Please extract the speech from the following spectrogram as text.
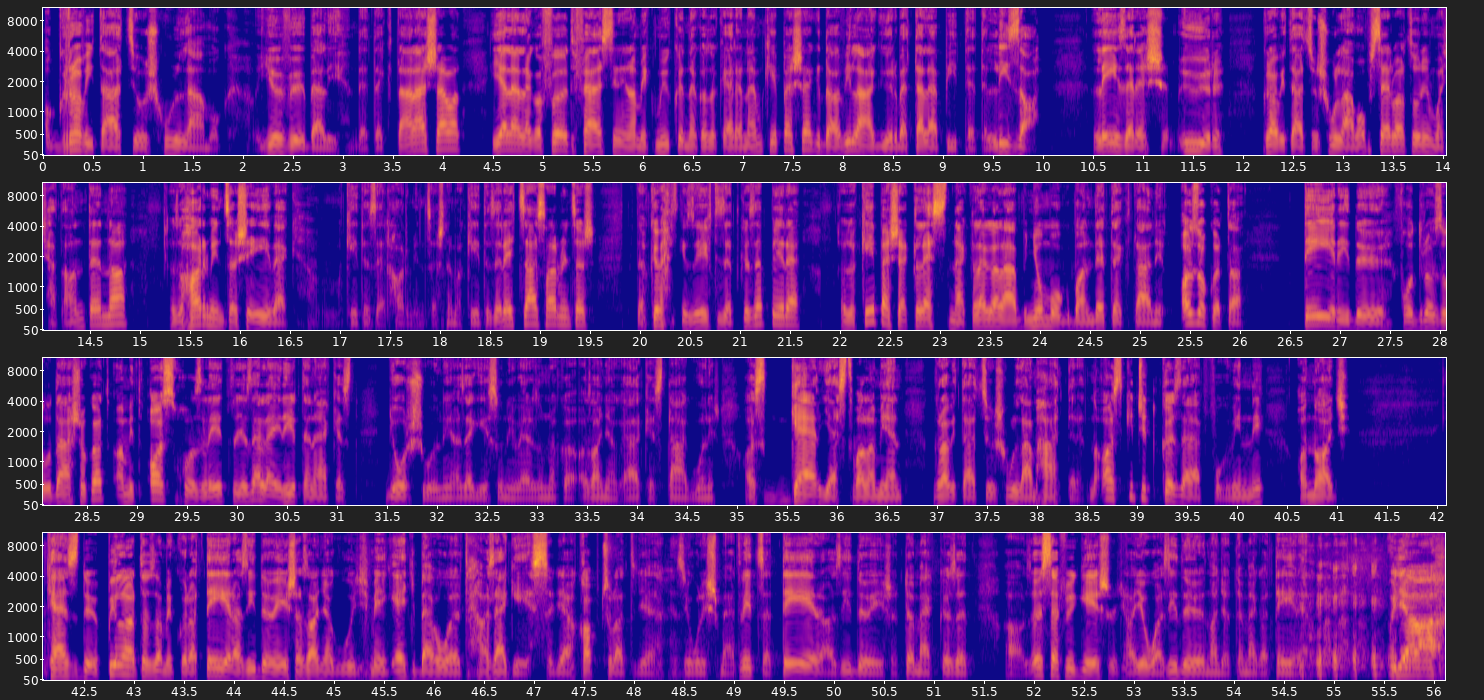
a gravitációs hullámok jövőbeli detektálásával. Jelenleg a Föld felszínén, amik működnek, azok erre nem képesek, de a világűrbe telepített LISA, lézeres űr gravitációs hullám obszervatórium, vagy hát antenna, az a 30-as évek 2030-as, nem a 2130-as, de a következő évtized közepére, azok képesek lesznek legalább nyomokban detektálni azokat a téridő fodrozódásokat, amit az hoz létre, hogy az elején hirtelen elkezd gyorsulni az egész univerzumnak az anyag, elkezd tágulni, és az gerjeszt valamilyen gravitációs hullám hátteret. Na, az kicsit közelebb fog vinni a nagy kezdő pillanat az, amikor a tér, az idő és az anyag úgy még egybe volt az egész. Ugye a kapcsolat, ugye ez jól ismert vicc, a tér, az idő és a tömeg között az összefüggés, hogyha jó az idő, nagy a tömeg a téren. Ugye a,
